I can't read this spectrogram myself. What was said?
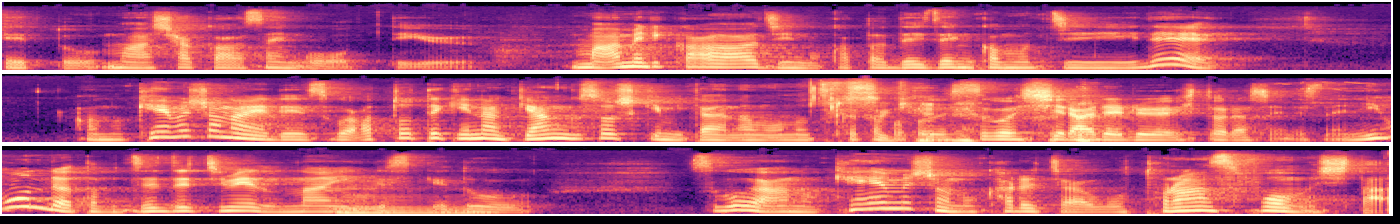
えっと、まあ、シャカー戦後っていう、まあ、アメリカ人の方で前科持ちで、あの、刑務所内ですごい圧倒的なギャング組織みたいなものを作ったことですごい知られる人らしいんですね。日本では多分全然知名度ないんですけど、すごいあの、刑務所のカルチャーをトランスフォームしたっ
